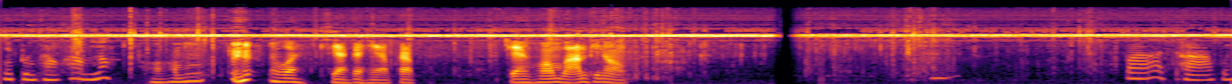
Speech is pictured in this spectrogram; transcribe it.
เฮ็ดเพิ่งเขาค่ำเนาะหอม โอ้ยเสียงกระแหบครับ แกงหอมหวานพี่น้องปลาดขาคุณ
